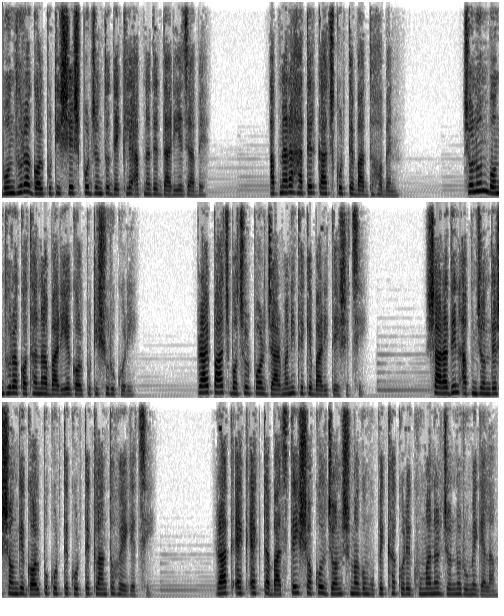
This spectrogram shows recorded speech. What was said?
বন্ধুরা, গল্পটি শেষ পর্যন্ত দেখলে আপনাদের দাঁড়িয়ে যাবে। আপনারা হাতের কাজ করতে বাধ্য হবেন। চলুন বন্ধুরা, কথা না বাড়িয়ে গল্পটি শুরু করি। প্রায় পাঁচ বছর পর জার্মানি থেকে বাড়িতে এসেছি। সারাদিন আপনজনদের সঙ্গে গল্প করতে করতে ক্লান্ত হয়ে গেছি। রাত এক একটা বাজতেই সকল জনসমাগম উপেক্ষা করে ঘুমানোর জন্য রুমে গেলাম।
